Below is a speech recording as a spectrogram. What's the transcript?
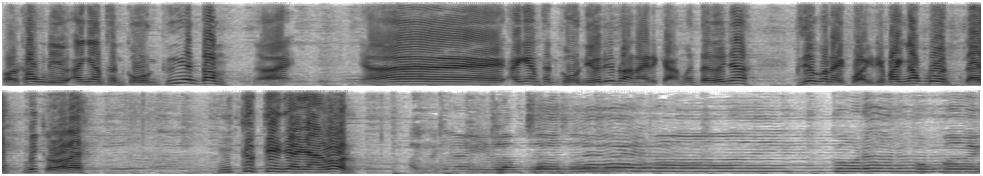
Còn không thì anh em thần cồn cứ yên tâm. Đấy. Đấy anh em thần cồn nhớ đến đoạn này thì cảm ơn tớ nhá. Riêng con này quẩy thì banh nóc luôn. Đây mic của nó đây. Cực kỳ nhẹ nhàng luôn. Anh cây lòng chợt lên cô đơn cùng với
